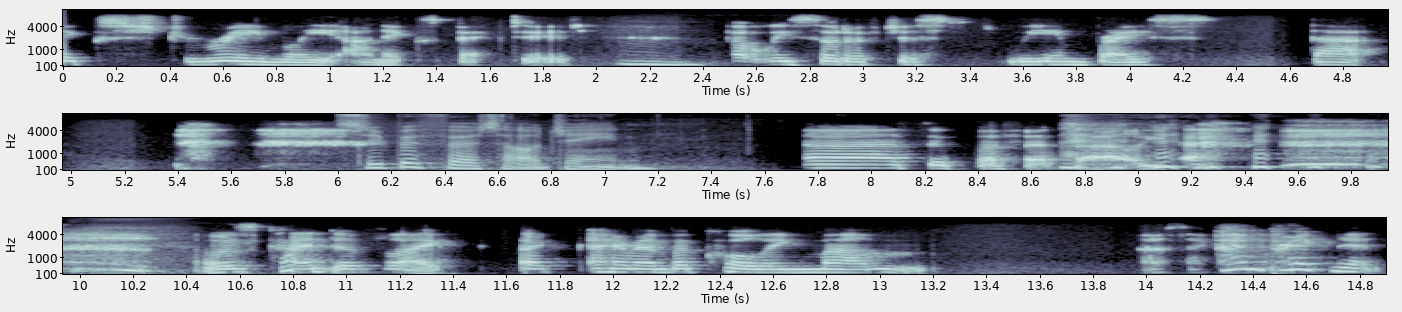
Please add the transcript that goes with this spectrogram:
extremely unexpected. Mm. But we sort of just, we embraced that Super fertile gene. Uh, super fertile, yeah. I was kind of like, I, I remember calling mum. I was like, I'm pregnant.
